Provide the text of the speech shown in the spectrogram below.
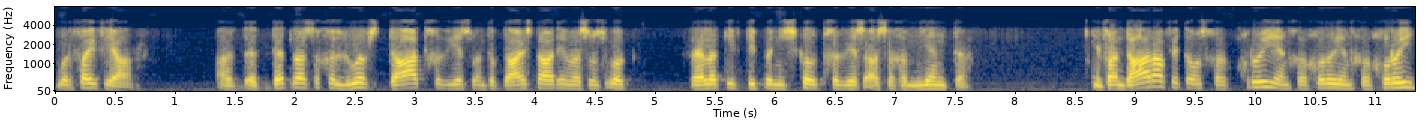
oor 5 jaar. As dit dit was 'n geloofsdaad geweest want op daai stadium was ons ook relatief diep in die skuld geweest as 'n gemeente. En van daar af het ons gegroei en gegroei en gegroei.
